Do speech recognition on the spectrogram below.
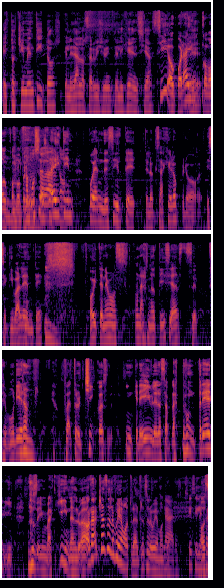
estos chimentitos que les dan los servicios de inteligencia. Sí, o por ahí, ¿Eh? como, como produces rating, pueden decirte, te lo exagero, pero es equivalente. Hoy tenemos unas noticias, se, se murieron cuatro chicos, increíble, los aplastó un tren y no se imaginan. Lo- Ahora ya se los voy a mostrar, ya se los voy a mostrar. Claro, sí, sí, la O sea,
